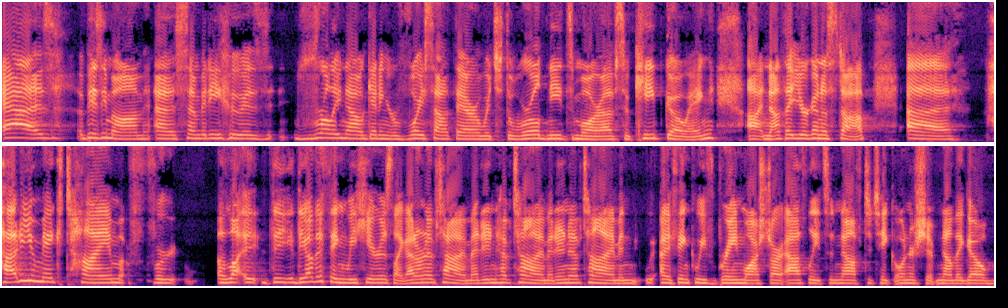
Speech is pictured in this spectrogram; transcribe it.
as a busy mom, as somebody who is really now getting her voice out there, which the world needs more of, so keep going. Uh, not that you're going to stop. Uh, how do you make time for a lot? The the other thing we hear is like, I don't have time. I didn't have time. I didn't have time. And I think we've brainwashed our athletes enough to take ownership. Now they go,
